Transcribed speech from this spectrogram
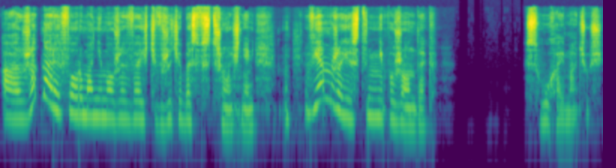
a żadna reforma nie może wejść w życie bez wstrząśnień. Wiem, że jest nieporządek. Słuchaj, Maciuś,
